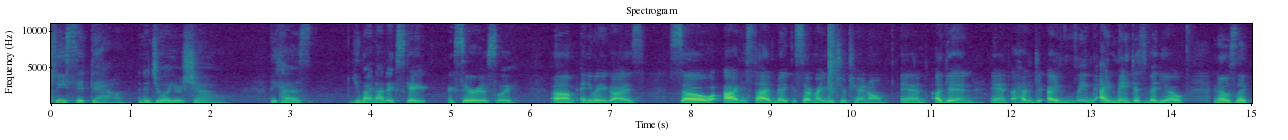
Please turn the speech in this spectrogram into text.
Please sit down and enjoy your show because you might not escape. Like, seriously. Um, anyway, you guys. So I decided to make start my YouTube channel, and again, and I had to do. I re, I made this video, and I was like,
